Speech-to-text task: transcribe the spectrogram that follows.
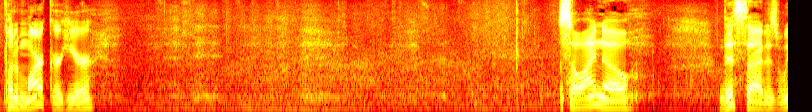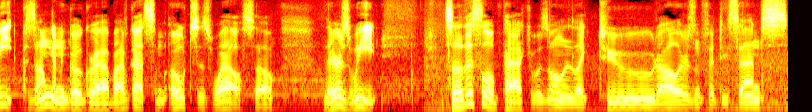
to put a marker here. So I know this side is wheat because I'm going to go grab, I've got some oats as well. So there's wheat. So this little packet was only like $2.50.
